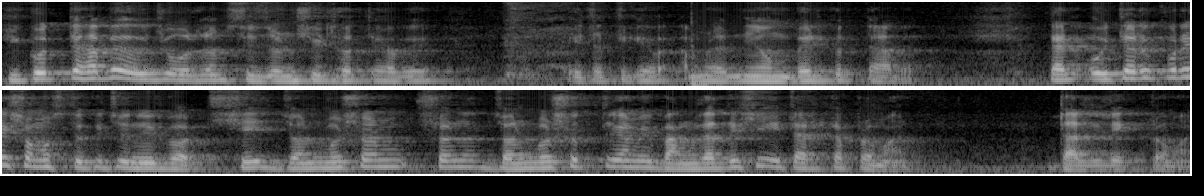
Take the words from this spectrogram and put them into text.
কি করতে হবে? ওই যে বললাম, সৃজনশীল হতে হবে। এটা থেকে আমরা নিয়ম বের করতে হবে। কারণ ওইটার উপরেই সমস্ত কিছু নির্ভর। সেই জন্ম জন্মসূত্রে আমি বাংলাদেশি, এটার একটা প্রমাণ দালিলিক প্রমাণ।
